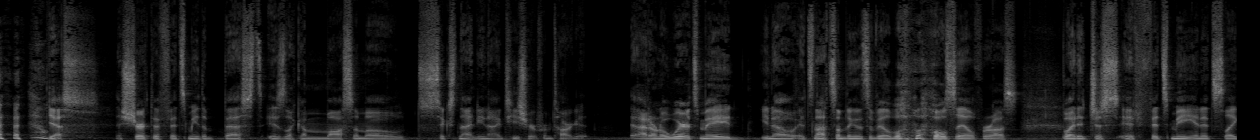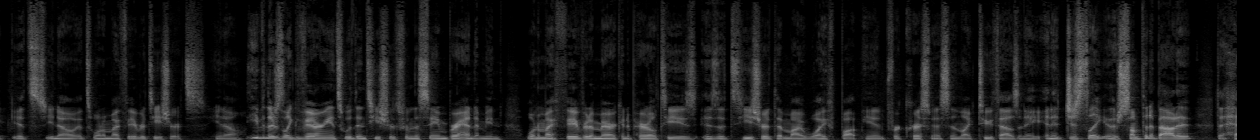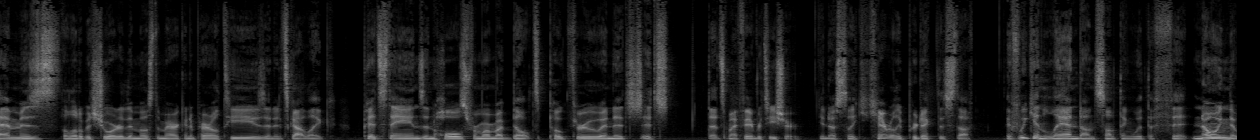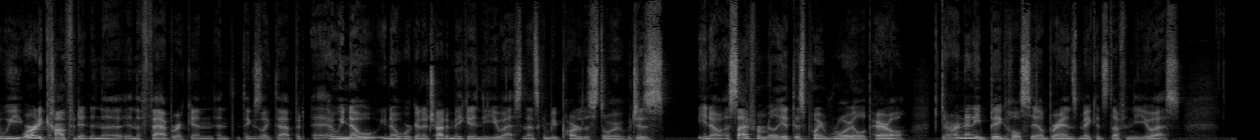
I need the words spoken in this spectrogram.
yes. The shirt that fits me the best is like a Mossimo 699 t-shirt from Target. I don't know where it's made, you know, it's not something that's available wholesale for us, but it just it fits me and it's like it's, you know, it's one of my favorite t-shirts, you know. Even there's like variants within t-shirts from the same brand. I mean, one of my favorite American Apparel tees is a t-shirt that my wife bought me in for Christmas in like 2008 and it just like there's something about it. The hem is a little bit shorter than most American Apparel tees and it's got like pit stains and holes from where my belts poke through, and it's it's that's my favorite T-shirt. You know, so like you can't really predict this stuff. If we can land on something with the fit, knowing that we, we're already confident in the in the fabric and, and things like that, but and we know you know we're going to try to make it in the U.S. and that's going to be part of the story, which is you know aside from really at this point Royal Apparel, there aren't any big wholesale brands making stuff in the U.S.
